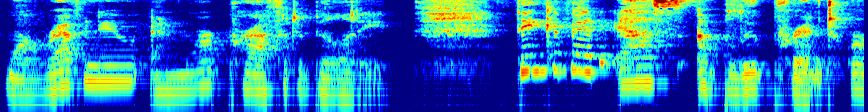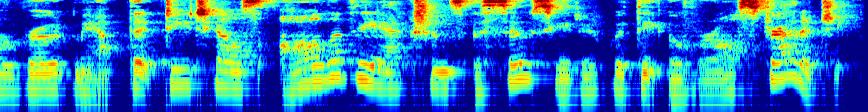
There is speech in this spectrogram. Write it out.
more revenue, and more profitability. Think of it as a blueprint or roadmap that details all of the actions associated with the overall strategy.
